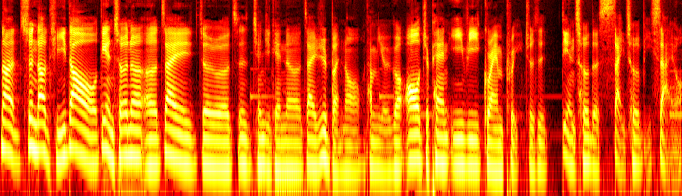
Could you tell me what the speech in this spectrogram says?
那顺道提到电车呢，呃，在这这前几天呢，在日本哦，他们有一个 All Japan EV Grand Prix，就是电车的赛车比赛哦。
